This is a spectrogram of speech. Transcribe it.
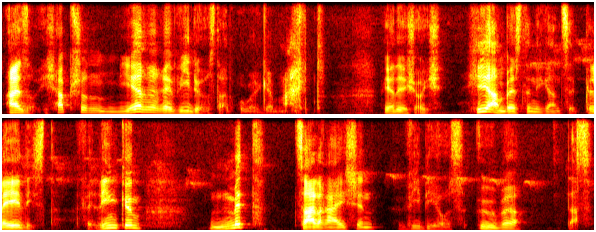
Also, ich habe schon mehrere Videos darüber gemacht. Werde ich euch hier am besten die ganze Playlist verlinken mit zahlreichen Videos über das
